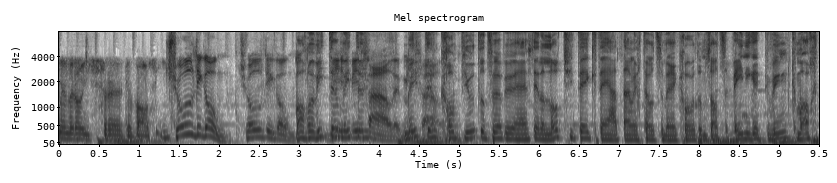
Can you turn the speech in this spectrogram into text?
müssen wir uns fragen, was ist. Entschuldigung, Entschuldigung. Machen wir weiter mit, dem, Fehler, mein mit dem Fehler. Computerzubehörhersteller Logitech. Der hat nämlich dort zum Rekordumsatz weniger Gewinn gemacht.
